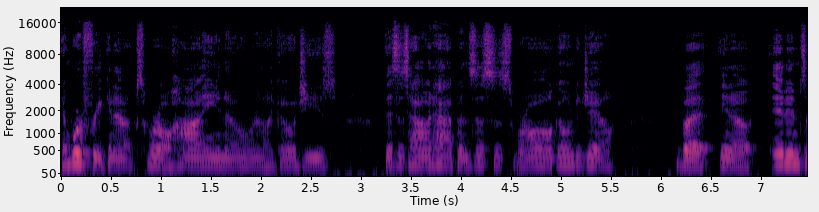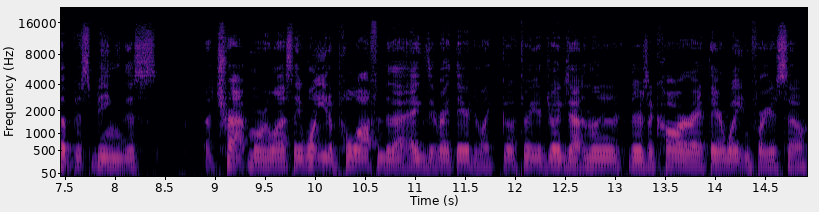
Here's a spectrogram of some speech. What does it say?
And we're freaking out because we're all high, you know. We're like, oh, geez, this is how it happens. This is, we're all going to jail. But, you know, it ends up just being this a trap more or less. They want you to pull off into that exit right there to like go throw your drugs out, and then there's a car right there waiting for you. So,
